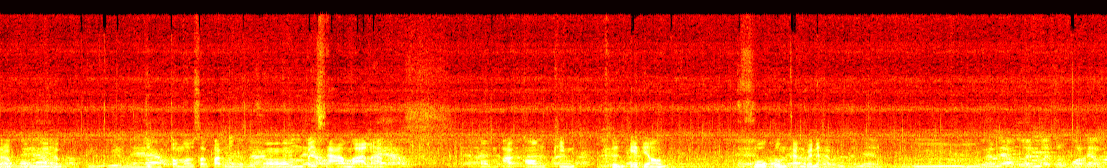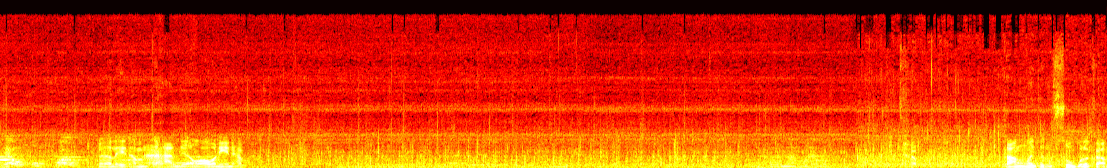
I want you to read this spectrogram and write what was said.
ครับผมนี่ครับ ต้มมาสักพักหนึงหอมไปสามบ้านแล้วครับ หอมพักหอมกินเครื่องเทศที่เขาโขลกร่วมกันไปนะครับ อืมเอิญแล้วเอิญเมื่อสุพจน์แล้วแถวกว้างก็เลยทำอาหารเหนือฮอวันนี้นะครับครับตั้งไว้ถึงซุปแล้วกับ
